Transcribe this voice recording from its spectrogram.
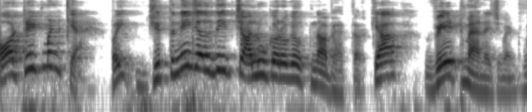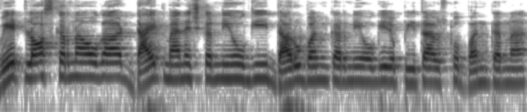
और ट्रीटमेंट क्या है? भाई, जितनी जल्दी चालू करोगे उतना बेहतर। क्या? वेट मैनेजमेंट वेट लॉस करना होगा डाइट मैनेज करनी होगी, दारू बंद करनी होगी, जो पीता है उसको बंद करना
